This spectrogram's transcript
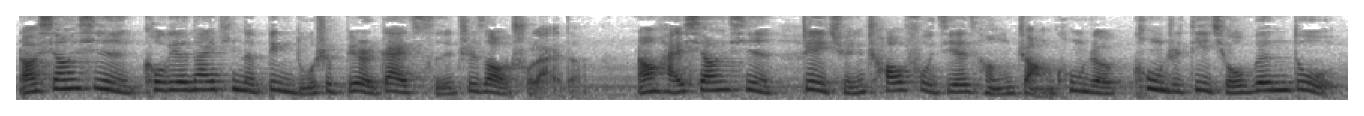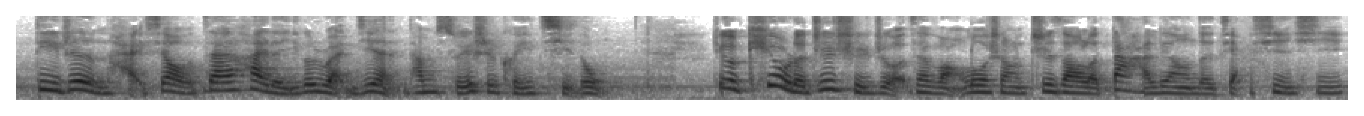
然后相信 COVID-19 的病毒是比尔盖茨制造出来的。然后还相信这群超富阶层掌控着控制地球温度、地震、海啸灾害的一个软件，他们随时可以启动。这个 Q 的支持者在网络上制造了大量的假信息，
